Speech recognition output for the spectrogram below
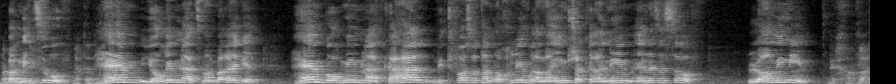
במיצוב. הם יורים לעצמם ברגל, הם גורמים לקהל לתפוס אותם נוכלים, רמאים, שקרנים, אין לזה סוף, לא אמינים. וחבל.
